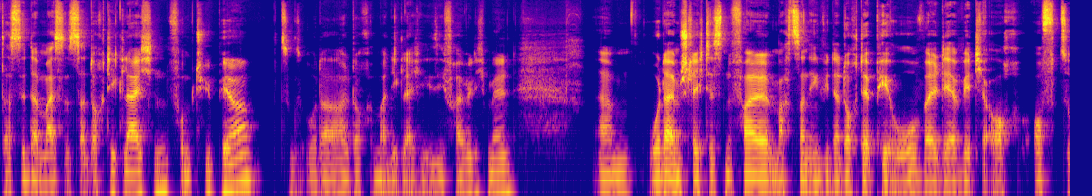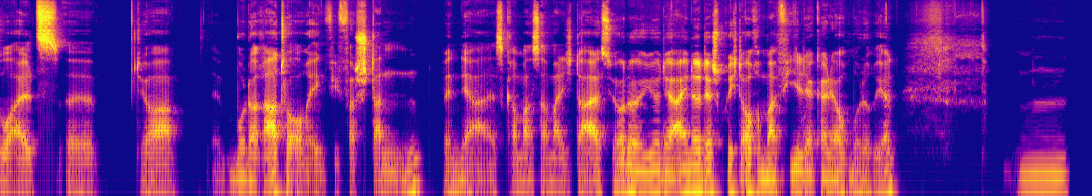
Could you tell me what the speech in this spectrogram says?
das sind dann meistens dann doch die gleichen vom Typ her, oder halt doch immer die gleichen, die sich freiwillig melden. Ähm, oder im schlechtesten Fall macht es dann irgendwie dann doch der PO, weil der wird ja auch oft so als äh, ja, Moderator auch irgendwie verstanden, wenn der Scrum Master mal nicht da ist. Ja, der, ja, der eine, der spricht auch immer viel, der kann ja auch moderieren. Und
